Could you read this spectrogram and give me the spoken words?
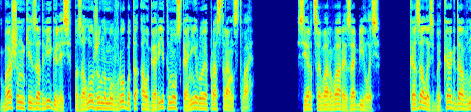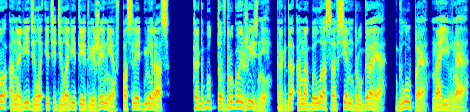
Башенки задвигались по заложенному в робота алгоритму, сканируя пространство. Сердце Варвары забилось. Казалось бы, как давно она видела эти деловитые движения в последний раз. Как будто в другой жизни, когда она была совсем другая, глупая, наивная.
